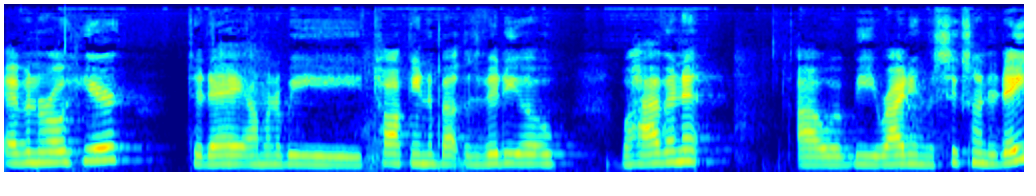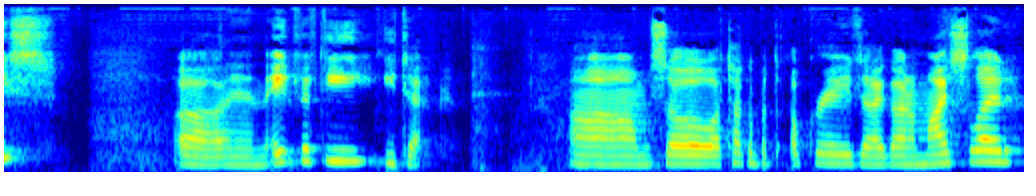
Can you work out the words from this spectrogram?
Evan Rowe here. Today I'm going to be talking about this video we'll have in it. I will be riding the 600 Ace uh, and the 850 E-TEC. Um, so I'll talk about the upgrades that I got on my sled.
